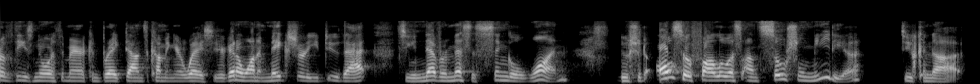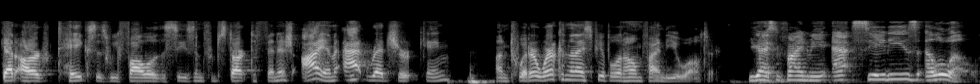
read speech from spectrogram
of these North American breakdowns coming your way, so you're going to want to make sure you do that so you never miss a single one. You should also follow us on social media so you can uh, get our takes as we follow the season from start to finish. I am at Redshirt King on Twitter. Where can the nice people at home find you, Walter? You guys can find me at Sadie's LOL.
